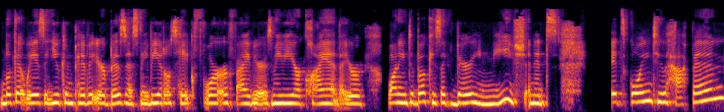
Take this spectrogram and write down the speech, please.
look at ways that you can pivot your business. Maybe it'll take four or five years. Maybe your client that you're wanting to book is like very niche and it's, it's going to happen.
